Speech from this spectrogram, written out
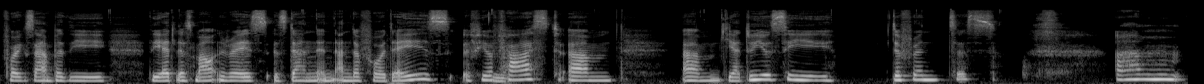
For example, the the Atlas Mountain Race is done in under four days if you're yeah. fast. Um, um, yeah, do you see differences? Um,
